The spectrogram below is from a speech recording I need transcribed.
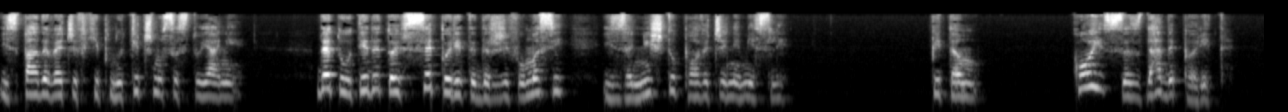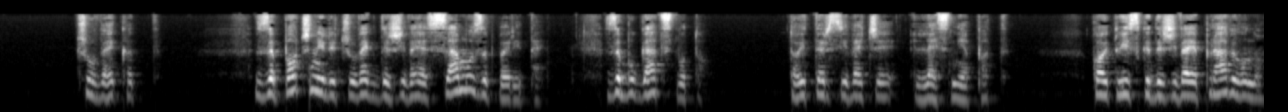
изпада вече в хипнотично състояние. Дето отиде, той все парите държи в ума си и за нищо повече не мисли. Питам, кой създаде парите? Човекът. Започне ли човек да живее само за парите, за богатството, той търси вече лесния път. Който иска да живее правилно,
